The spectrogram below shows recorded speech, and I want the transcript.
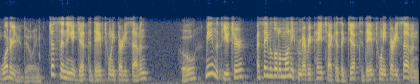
what are you doing? Just sending a gift to Dave 2037. Who? Me in the future. I save a little money from every paycheck as a gift to Dave 2037,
